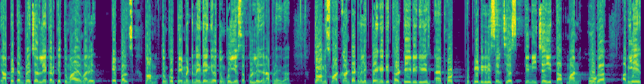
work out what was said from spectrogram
यहाँ पे टेम्परेचर लेकर के तुम आए हमारे एप्पल्स तो हम तुमको पेमेंट नहीं देंगे और तुमको ये सब कुछ ले जाना पड़ेगा। तो हम स्मार्ट कॉन्ट्रैक्ट में लिख देंगे कि 30 डिग्री फिफ्टी डिग्री सेल्सियस के नीचे ही तापमान होगा। अब ये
